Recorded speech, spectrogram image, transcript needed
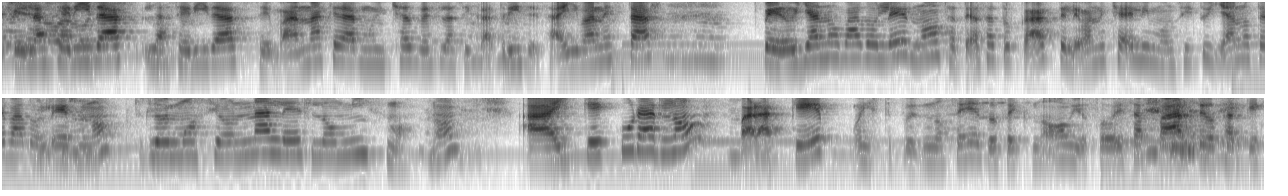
porque las heridas, las heridas se van a quedar muchas veces las cicatrices, ahí van a estar, pero ya no va a doler, ¿no? O sea, te vas a tocar, te le van a echar el limoncito y ya no te va a doler, ¿no? Entonces lo emocional es lo mismo, ¿no? Hay que curarlo para que, este, pues, no sé, esos exnovios o esa parte, o sea, que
